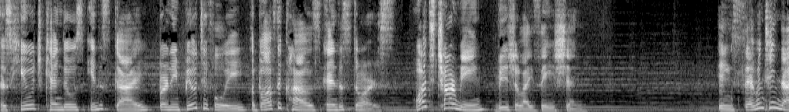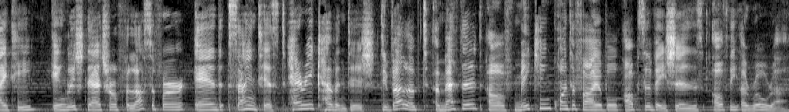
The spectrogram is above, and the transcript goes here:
as huge candles in the sky burning beautifully above the clouds and the stars. What charming visualization! In 1790, English natural philosopher and scientist Henry Cavendish developed a method of making quantifiable observations of the aurora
